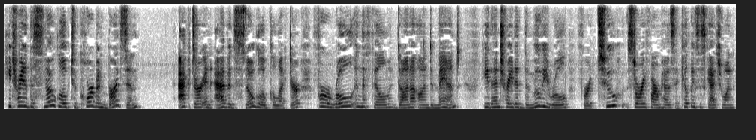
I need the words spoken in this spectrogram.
He traded the snow globe to Corbin Bernsen, actor and avid snow globe collector, for a role in the film Donna on Demand. He then traded the movie role for a two story farmhouse in Kipling, Saskatchewan.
